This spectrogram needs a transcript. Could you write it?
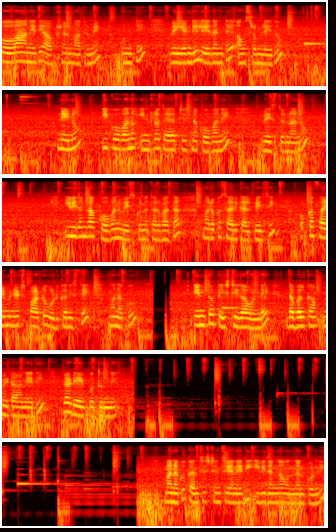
కోవా అనేది ఆప్షనల్ మాత్రమే. ఉంటే వేయండి లేదంటే అవసరం లేదు. నేను ఈ కోవాను ఇంట్లో తయారు చేసిన కోవానే వేస్తున్నాను. ఈ విధంగా కోవను వేసుకున్న తర్వాత మరొకసారి కలిపేసి ఒక ఫైవ్ మినిట్స్ పాటు ఉడకనిస్తే మనకు ఎంతో టేస్టీగా ఉండే డబల్ కా మిఠా అనేది రెడీ అయిపోతుంది. మనకు కన్సిస్టెన్సీ అనేది ఈ విధంగా ఉందనుకోండి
